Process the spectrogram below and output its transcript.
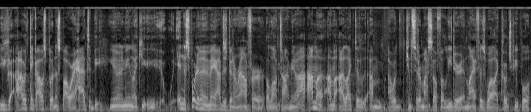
you, I would think I was put in a spot where I had to be. You know what I mean? Like you, you, in the sport of MMA, I've just been around for a long time. You know, I, I'm a, I'm a, I like to, I'm, I would consider myself a leader in life as well. I coach people,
